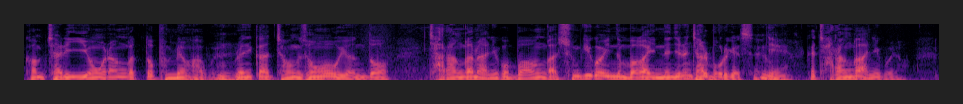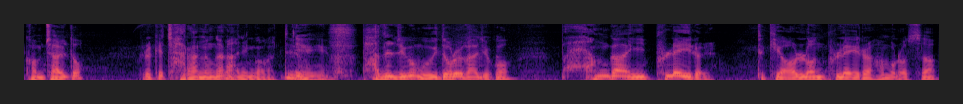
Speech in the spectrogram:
검찰이 이용을 한 것도 분명하고요. 음. 그러니까 정성호 의원도 잘한 건 아니고 뭔가 숨기고 있는 뭐가 있는지는 잘 모르겠어요. 네. 그러니까 잘한 거 아니고요. 검찰도 그렇게 잘하는 건 아닌 것 같아요. 네. 다들 지금 의도를 가지고 뭔가 이 플레이를 특히 언론 플레이를 함으로써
